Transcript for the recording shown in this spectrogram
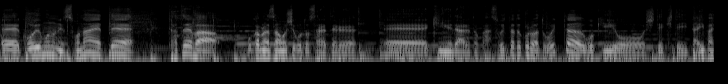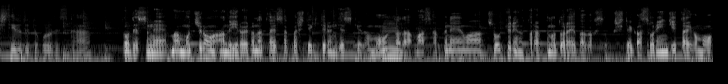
えーこういうものに備えて例えば岡村さんお仕事されてる、えー金融であるとかそういったところはどういった動きをしてきていた今しているというところですか？そうですね、まあ、もちろんあのいろいろな対策はしてきてるんですけども、うん。ただ、まあ、昨年は長距離のトラックのドライバーが不足してガソリン自体がも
